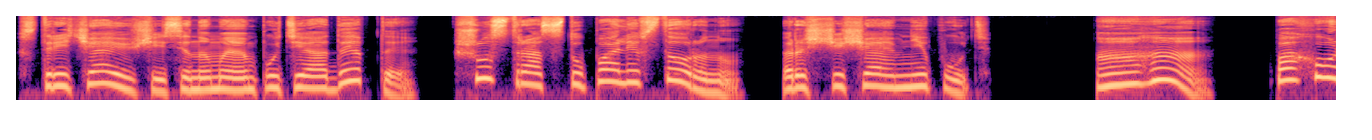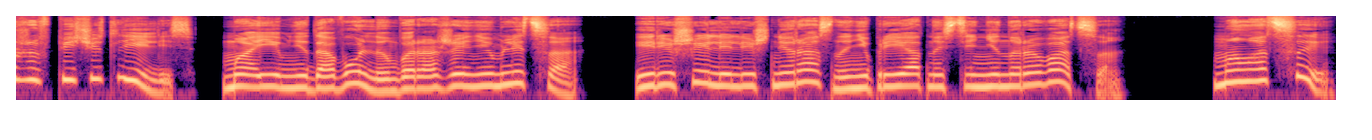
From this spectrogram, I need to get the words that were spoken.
Встречающиеся на моем пути адепты шустро отступали в сторону, расчищая мне путь. Ага, похоже, впечатлились, моим недовольным выражением лица и решили лишний раз на неприятности не нарываться. Молодцы,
